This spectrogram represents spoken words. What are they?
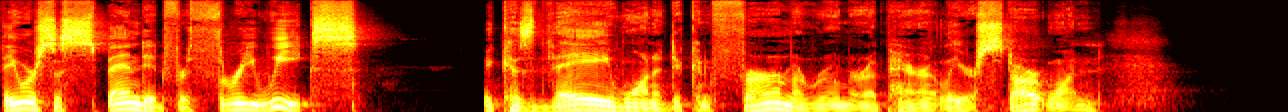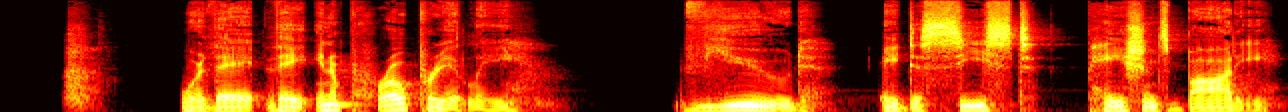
They were suspended for three weeks because they wanted to confirm a rumor, apparently, or start one where they, they inappropriately viewed a deceased patient's body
